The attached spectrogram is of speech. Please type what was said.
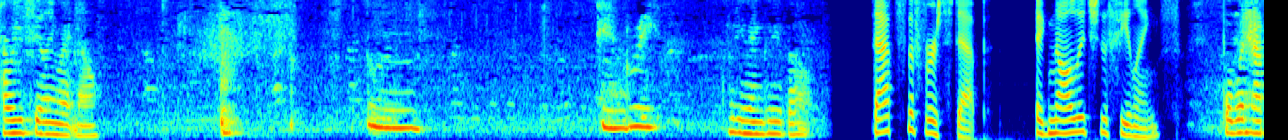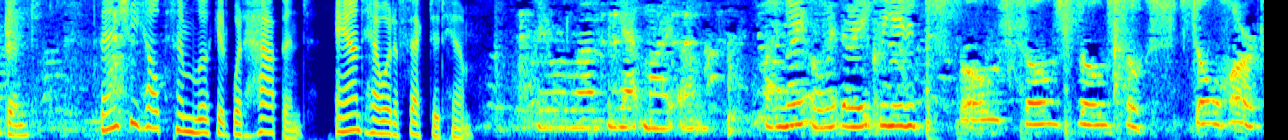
How are you feeling right now? Um, Angry. What are you angry about? That's the first step. Acknowledge the feelings. But what happened? Then she helps him look at what happened and how it affected him. They were laughing at my um my night omelet that I created. so, so, so, so, so hard.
